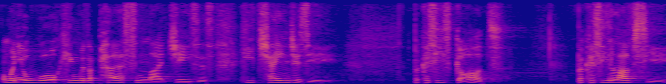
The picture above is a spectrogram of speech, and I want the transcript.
And when you're walking with a person like Jesus, He changes you because He's God, because He loves you,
